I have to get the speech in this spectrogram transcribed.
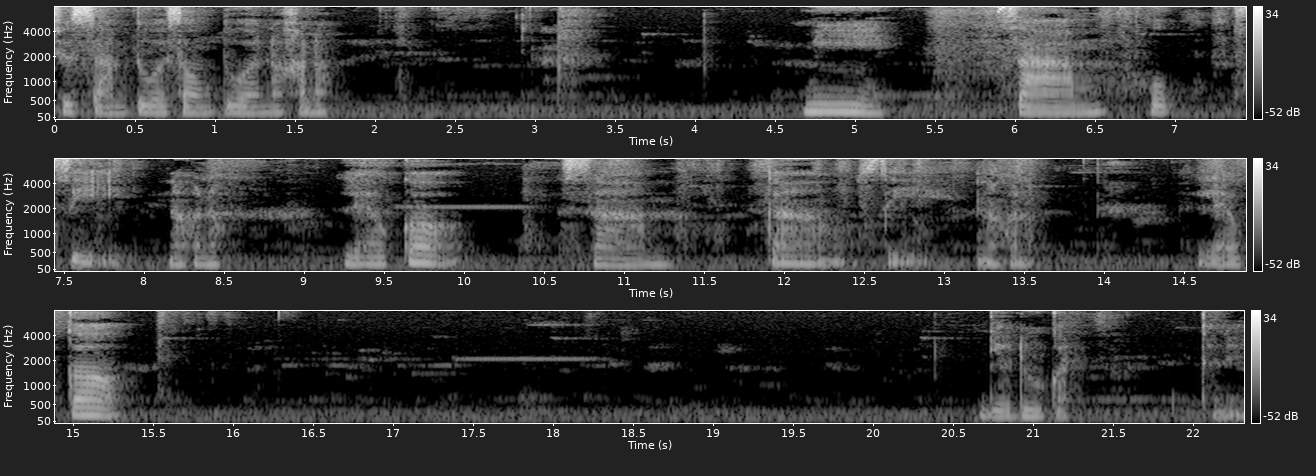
ชุดสามตัวสองตัวนะคะเนาะมีสามหกสี่นะคะเนาะแล้วก็สามเก้าสี่นะคะเนาะแล้วก็ เดี๋ยวดูก่อน ตัวนี้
